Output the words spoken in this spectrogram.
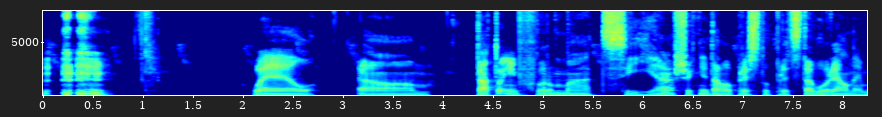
well, um, táto informácia však nedáva presnú predstavu o reálnej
